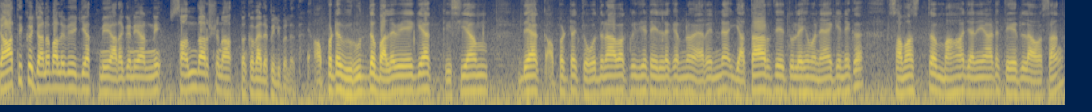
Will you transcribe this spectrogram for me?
ජාතික ජනබලවේගයත් මේ අරගෙන යන්නේ සංදර්ශනාත්මක වැඩපිළිවෙලද. අපට විරුද්ධ බලවේගයක් කිසියම් දෙයක් අපට චෝදනාවක් විදිහට එල්ල කරනවා ඇරෙන්න යථාර්ථය තුල එහෙම නැහැ කියන එක සමස්ත මහා ජනයාට තේරිලා අවසන්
